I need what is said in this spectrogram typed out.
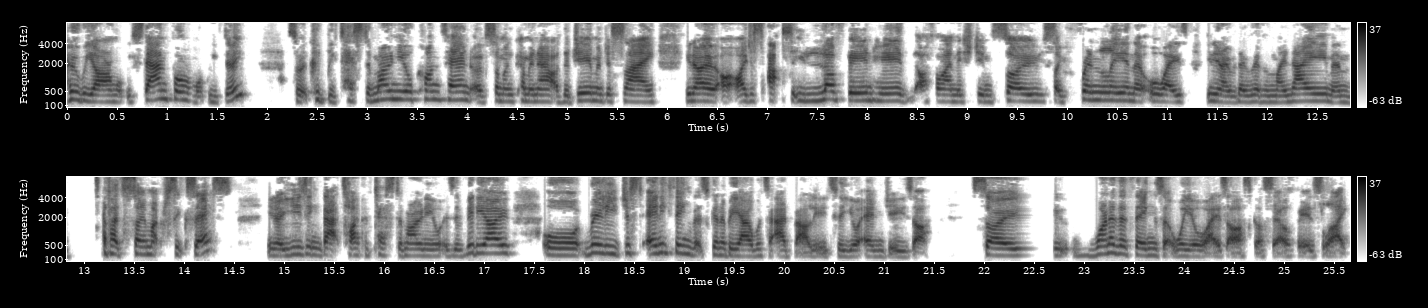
who we are and what we stand for and what we do. So it could be testimonial content of someone coming out of the gym and just saying, you know, I just absolutely love being here. I find this gym so, so friendly and they're always, you know, they remember my name and I've had so much success you know, using that type of testimonial as a video or really just anything that's going to be able to add value to your end user. So one of the things that we always ask ourselves is like,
